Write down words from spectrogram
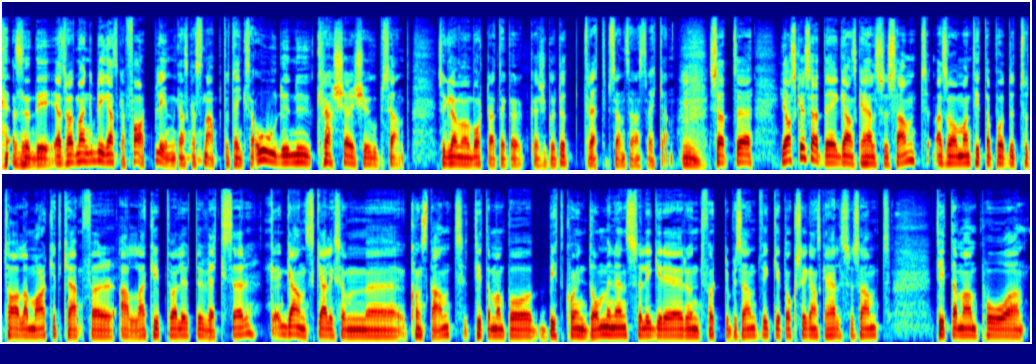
alltså det, jag tror att man blir ganska fartblind ganska snabbt och tänker så här, oh nu kraschar det 20% Så glömmer man bort att det ka- kanske gått upp 30% senaste veckan. Så att uh, jag skulle säga att det är ganska hälsosamt. Alltså om man tittar på det totala market cap för alla kryptovalutor växer ganska liksom eh, konstant. Tittar man på bitcoin dominance så ligger det runt 40% vilket också är ganska hälsosamt. Tittar man på eh,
